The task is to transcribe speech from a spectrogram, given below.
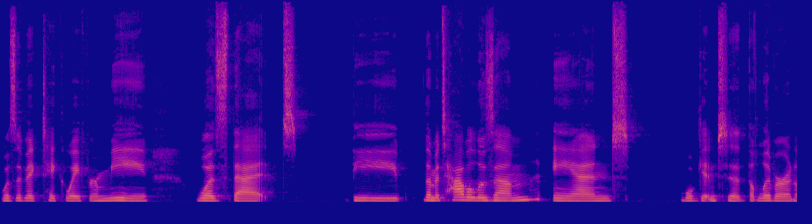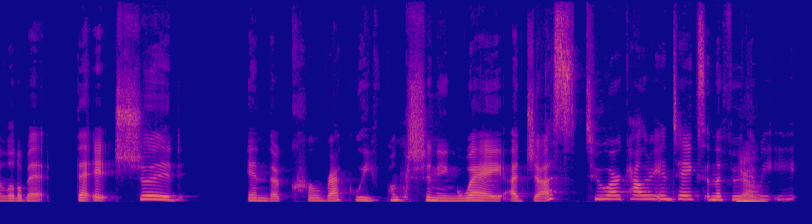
was a big takeaway for me was that the the metabolism and we'll get into the liver in a little bit that it should in the correctly functioning way adjust to our calorie intakes and the food yeah. that we eat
